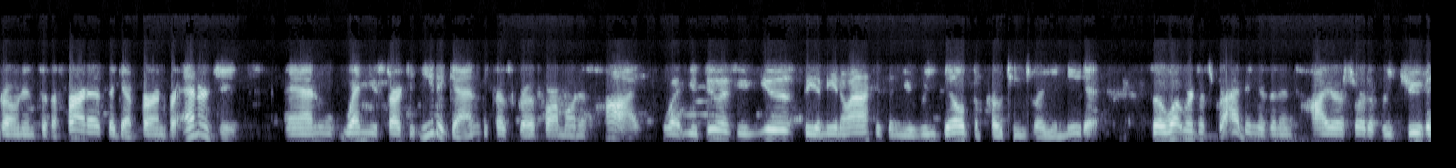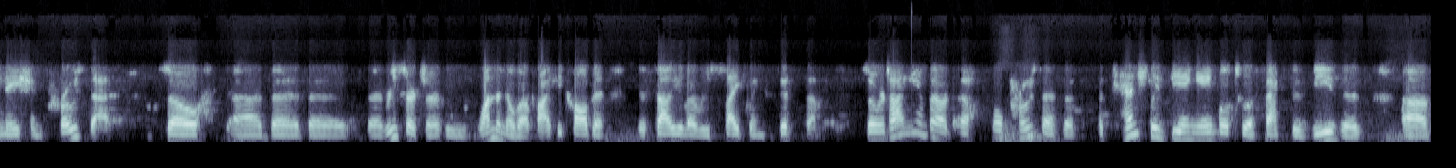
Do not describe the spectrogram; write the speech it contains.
thrown into the furnace, they get burned for energy. And when you start to eat again, because growth hormone is high, what you do is you use the amino acids and you rebuild the proteins where you need it. So what we're describing is an entire sort of rejuvenation process so uh, the, the, the researcher who won the Nobel Prize, he called it the cellular recycling system. So we're talking about a whole process of potentially being able to affect diseases of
